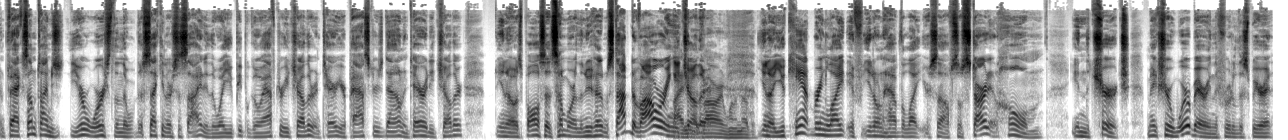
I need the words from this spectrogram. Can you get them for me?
In fact, sometimes you're worse than the, the, secular society, the way you people go after each other and tear your pastors down and tear at each other you know, as Paul said somewhere in the New Testament, stop devouring each other. Devouring one another. You know, you can't bring light if you don't have the light yourself. So start at home in the church. Make sure we're bearing the fruit of the Spirit,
